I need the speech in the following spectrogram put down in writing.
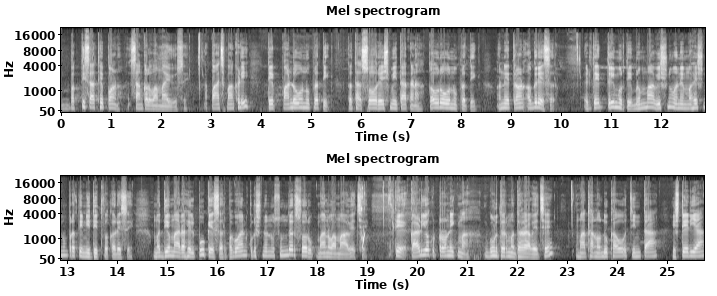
ભક્તિ સાથે પણ સાંકળવામાં આવ્યું છે. પાંચ પાંખડી તે પાંડવોનું પ્રતીક તથા સો રેશમી તાતણા, કૌરવોનું પ્રતીક અને ત્રણ અગ્રેસર. એટલે ત્રિમૂર્તિ બ્રહ્મા, વિષ્ણુ અને મહેશનું પ્રતિનિધિત્વ કરે છે. મધ્યમાં રહેલ પુકેસર ભગવાન કૃષ્ણનું સુંદર સ્વરૂપ માનવામાં આવે છે. તે કાર્ડિયોક્ટ્રોનિકમાં ગુણધર્મ ધરાવે છે. માથાનો દુખાવો, ચિંતા, હિસ્ટેરિયા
